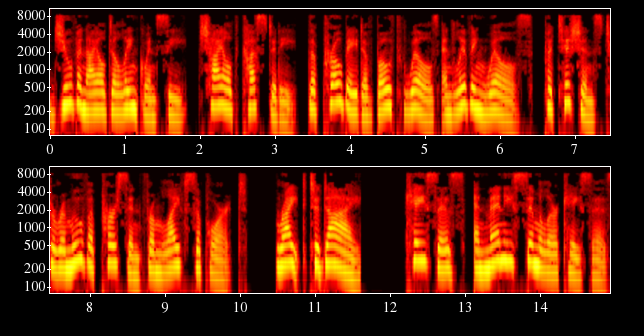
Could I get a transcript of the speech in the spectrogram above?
juvenile delinquency, child custody, the probate of both wills and living wills, petitions to remove a person from life support right to die cases, and many similar cases.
